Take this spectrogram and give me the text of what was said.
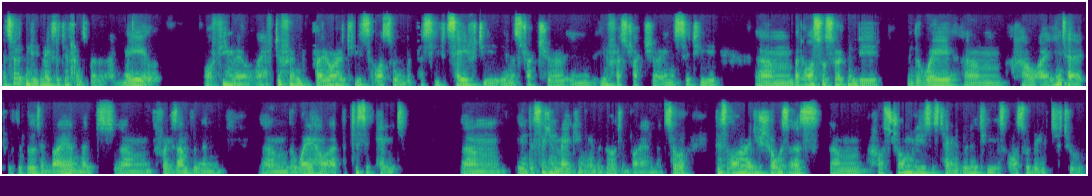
And certainly it makes a difference whether I'm male or female. I have different priorities also in the perceived safety in a structure, in infrastructure, in a city, um, but also certainly in the way um, how I interact with the built environment, um, for example, in um, the way how I participate um, in decision making in the built environment. So this already shows us um, how strongly sustainability is also linked to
